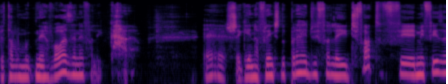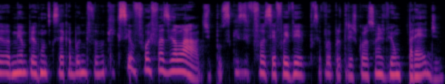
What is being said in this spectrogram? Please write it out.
eu tava muito nervosa, né? Falei, cara, é, cheguei na frente do prédio e falei, de fato, Fê, me fez a mesma pergunta que você acabou de me fazer. O que, que você foi fazer lá? Tipo, que você foi ver? Você foi para Três Corações ver um prédio?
